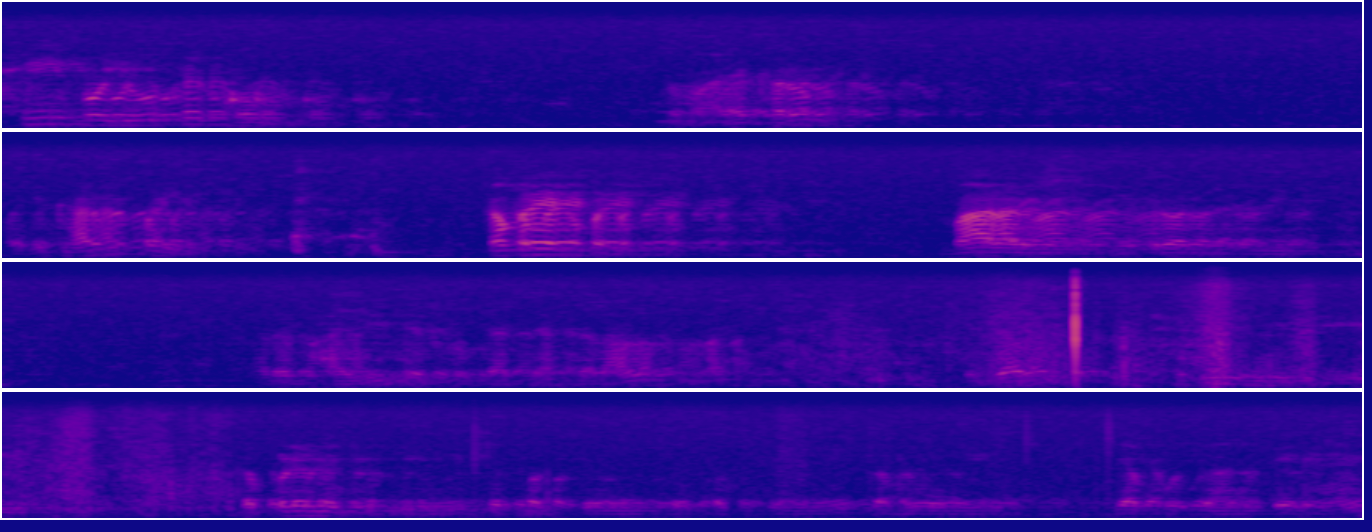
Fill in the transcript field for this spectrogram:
فی بیوتکم تمہارے گھروں میں مجھے گھر میں پڑی۔ کمرے میں پڑی۔ باہر والی نہیں ارے بھائی اس کو کیا کیا دلال کپڑے میں چھپی ہوئی سر پکتے ہیں سر پکتے ہیں، کمرے میں جب وہ جانتے ہیں،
